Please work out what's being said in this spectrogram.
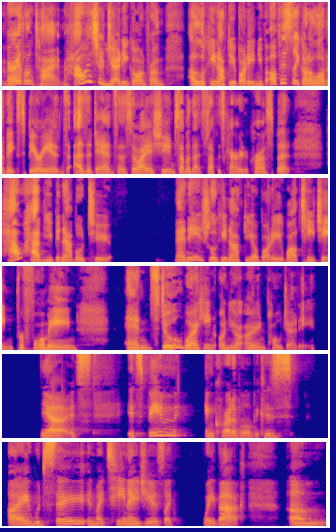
a very long time. How has your mm-hmm. journey gone from uh, looking after your body? And you've obviously got a lot of experience as a dancer. So I assume some of that stuff is carried across, but how have you been able to manage looking after your body while teaching, performing, and still working on your own pole journey? Yeah, it's it's been incredible because I would say in my teenage years, like way back, um,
